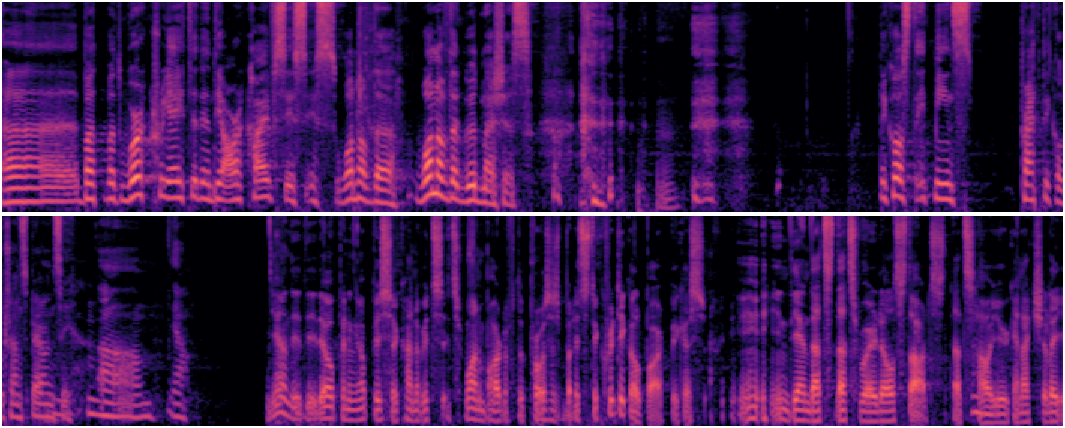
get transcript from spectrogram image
uh, but, but work created in the archives is, is one, of the, one of the good measures. because it means practical transparency. Um, yeah. Yeah, the, the, the opening up is a kind of it's it's one part of the process, but it's the critical part because in the end that's that's where it all starts. That's how you can actually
